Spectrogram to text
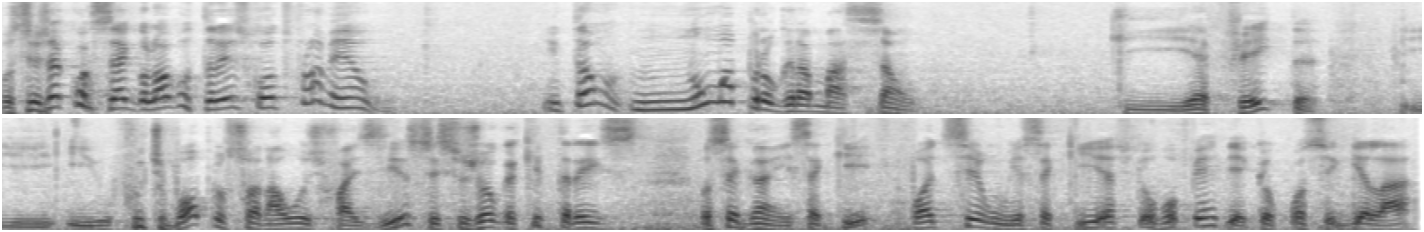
Você já consegue logo três contra o Flamengo. Então, numa programação que é feita, e, e, o futebol profissional hoje faz isso, esse jogo aqui, três, você ganha. Esse aqui pode ser um, esse aqui acho que eu vou perder, que eu consegui lá.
